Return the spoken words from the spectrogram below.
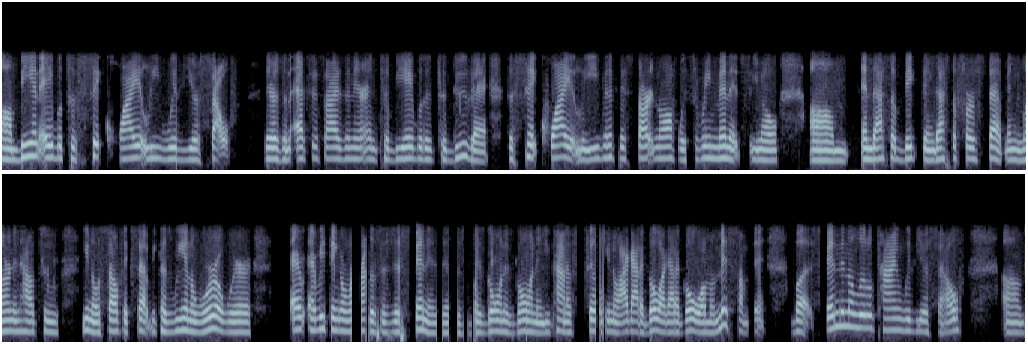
um, being able to sit quietly with yourself. There's an exercise in there, and to be able to, to do that, to sit quietly, even if it's starting off with three minutes, you know, um, and that's a big thing. That's the first step in learning how to, you know, self accept because we in a world where everything around us is just spinning. It's going, is going, and you kind of feel, you know, I gotta go, I gotta go, I'm gonna miss something. But spending a little time with yourself, um,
